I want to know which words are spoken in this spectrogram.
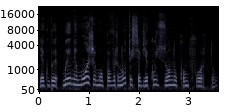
якби ми не можемо повернутися в якусь зону комфорту.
